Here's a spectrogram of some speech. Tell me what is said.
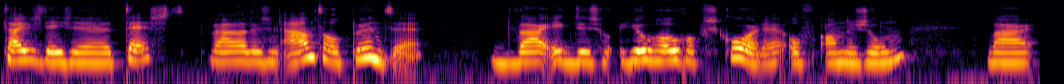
tijdens deze test waren dus een aantal punten waar ik dus heel hoog op scoorde. Of andersom, waar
